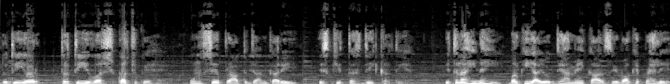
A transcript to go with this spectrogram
द्वितीय और तृतीय वर्ष कर चुके हैं, उनसे प्राप्त जानकारी इसकी तस्दीक करती है। इतना ही नहीं, बल्कि अयोध्या में कार सेवा के पहले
